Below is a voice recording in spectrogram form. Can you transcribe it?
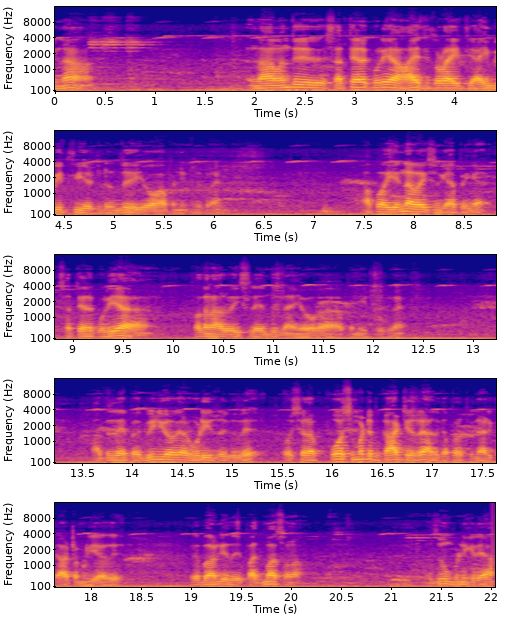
பார்த்தீங்கன்னா நான் வந்து சற்றேறக்குறைய ஆயிரத்தி தொள்ளாயிரத்தி ஐம்பத்தி எட்டுலேருந்து யோகா பண்ணிகிட்ருக்கிறேன் அப்போ என்ன வயசுன்னு கேட்பீங்க சற்றேறக்குறைய பதினாறு வயசுலேருந்து நான் யோகா பண்ணிகிட்ருக்கிறேன் அதில் இப்போ வீடியோ ஓடிட்டுருக்குது இருக்குது. ஒரு சில போஸ்ட் மட்டும் இப்போ காட்டிடுறேன். அதுக்கப்புறம் பின்னாடி காட்ட முடியாது. இதை பாருங்க இது பத்மாசனம். ஜூம் பண்ணிக்கிறியா?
